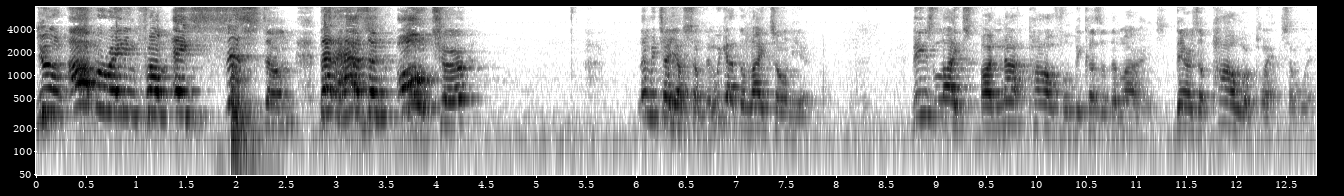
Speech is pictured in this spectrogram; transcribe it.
you're operating from a system that has an altar. Let me tell y'all something. We got the lights on here. These lights are not powerful because of the lines. There's a power plant somewhere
